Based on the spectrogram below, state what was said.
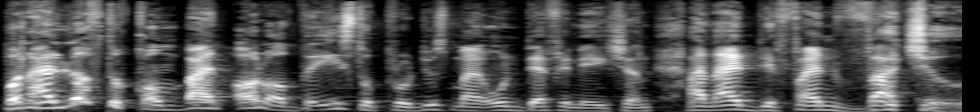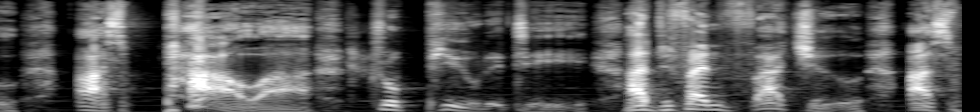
But I love to combine all of these to produce my own definition, and I define virtue as power through purity. I define virtue as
